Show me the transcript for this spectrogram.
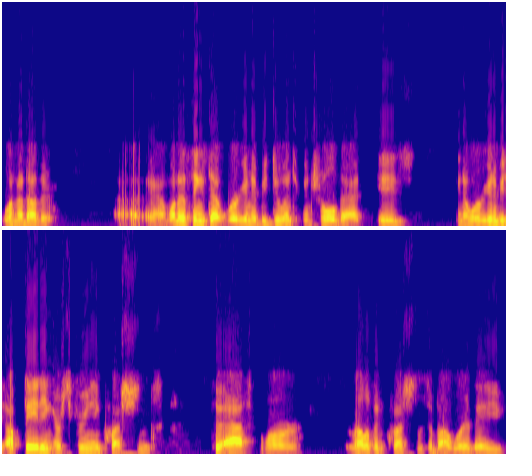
one another. Uh, and one of the things that we're going to be doing to control that is, you know, we're going to be updating our screening questions to ask more relevant questions about where they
